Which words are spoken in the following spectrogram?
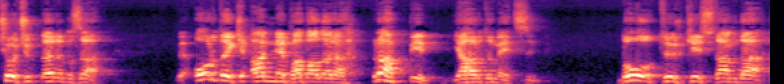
çocuklarımıza ve oradaki anne babalara Rabbim yardım etsin. Doğu Türkistan'da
